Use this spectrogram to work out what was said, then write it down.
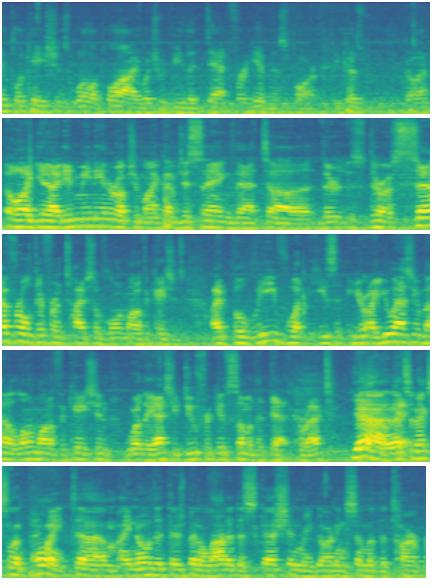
implications will apply, which would be the debt forgiveness part, because, go ahead. Oh, yeah, I didn't mean to interrupt you, Mike. I'm just saying that uh, there's, there are several different types of loan modifications. I believe what he's, you're, are you asking about a loan modification where they actually do forgive some of the debt, correct? Yeah, that's an excellent point. Um, I know that there's been a lot of discussion regarding some of the TARP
